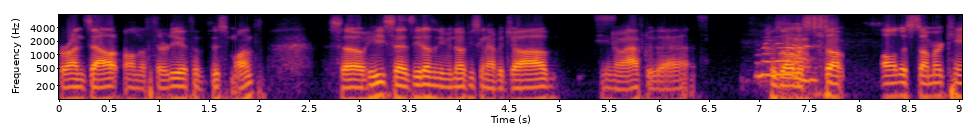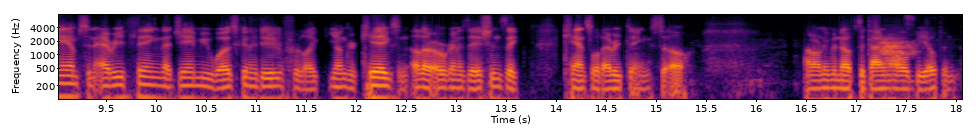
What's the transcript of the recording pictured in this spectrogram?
runs out on the 30th of this month. So he says he doesn't even know if he's going to have a job, you know, after that. Oh Cuz all the god. sum- all the summer camps and everything that JMU was going to do for like younger kids and other organizations, they canceled everything. So I don't even know if the dining hall will be open.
